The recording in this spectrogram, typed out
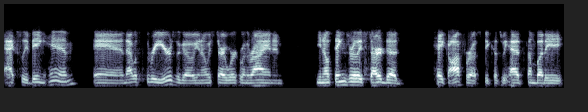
actually being him. And that was three years ago. You know, we started working with Ryan and, you know, things really started to take off for us because we had somebody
